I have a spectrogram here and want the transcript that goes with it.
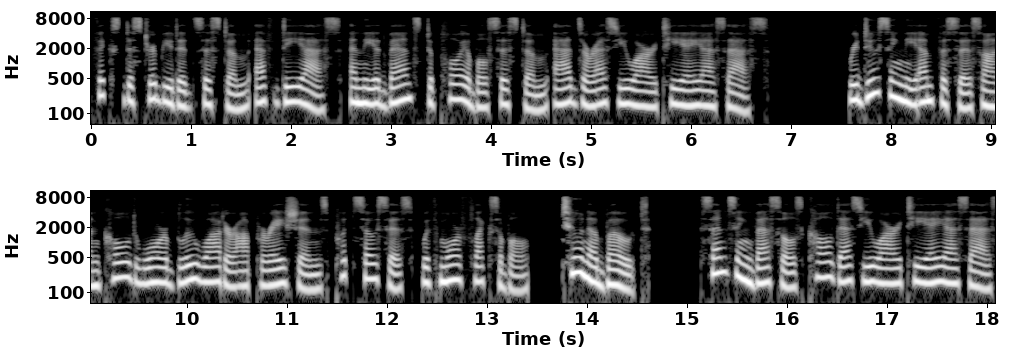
Fixed Distributed System FDS, and the Advanced Deployable System ADS or SURTASS. Reducing the emphasis on Cold War blue water operations put SOSUS, with more flexible tuna boat sensing vessels called SURTASS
